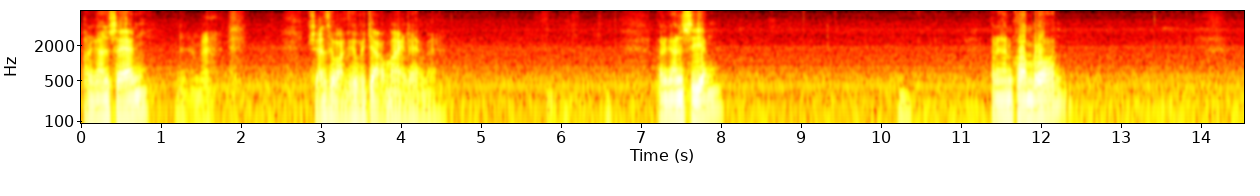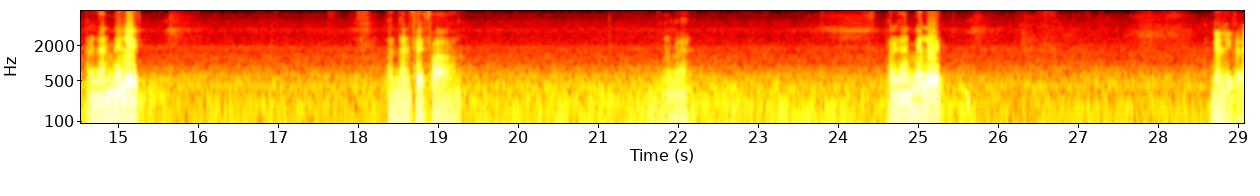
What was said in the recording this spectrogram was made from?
พลังงานแสงนไหมแสงสว่างคือพระเจ้าไม่แล้วไหมพลังงานเสียง พลังงานความร้อน พลังงานแม่เหล็ก พลังงานไฟฟ้าเห็นไหม พลังงานแม่เหล็ก แม่เหล็กอะไร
